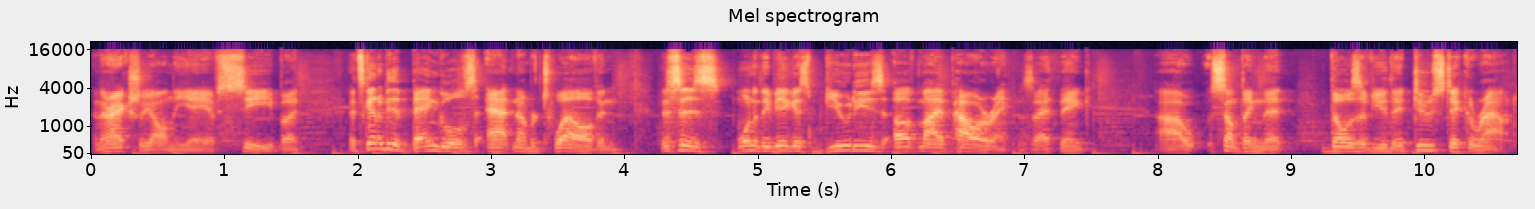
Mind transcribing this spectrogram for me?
And they're actually all in the AFC, but it's going to be the Bengals at number 12. And this is one of the biggest beauties of my power rankings. I think uh, something that those of you that do stick around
